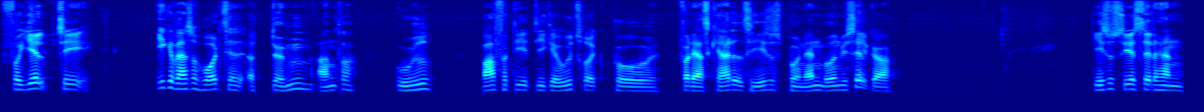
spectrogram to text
få hjælp til ikke at være så hurtig til at dømme andre ude, bare fordi de kan udtryk på, for deres kærlighed til Jesus på en anden måde, end vi selv gør. Jesus siger selv, at han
